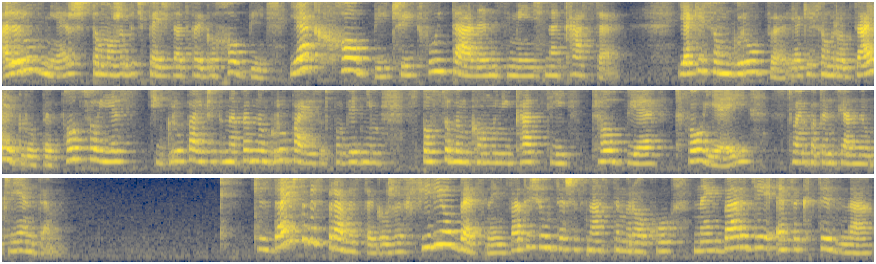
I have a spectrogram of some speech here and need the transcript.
ale również to może być page dla Twojego hobby. Jak hobby, czyli Twój talent zmienić na kasę? Jakie są grupy, jakie są rodzaje grupy, po co jest Ci grupa i czy to na pewno grupa jest odpowiednim sposobem komunikacji Tobie, Twojej z Twoim potencjalnym klientem. Czy zdajesz sobie sprawę z tego, że w chwili obecnej, w 2016 roku, najbardziej efektywna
